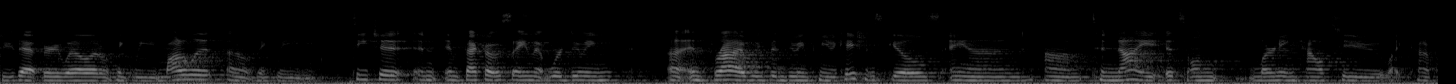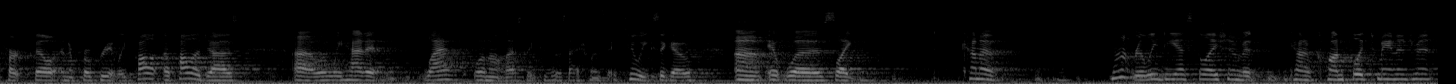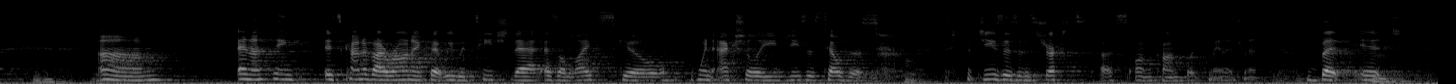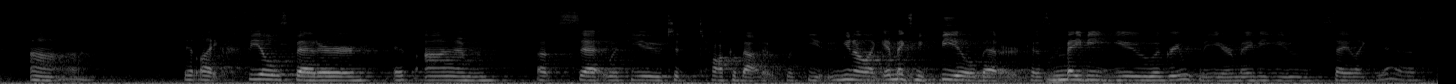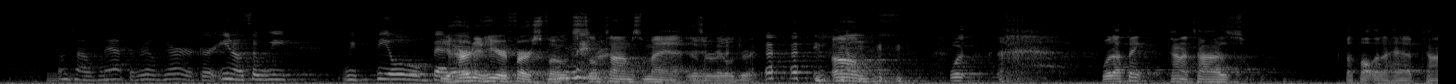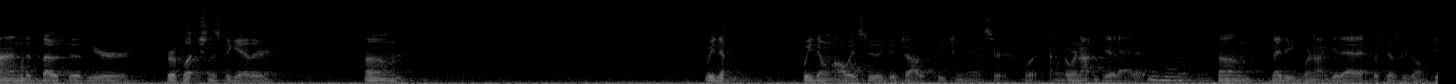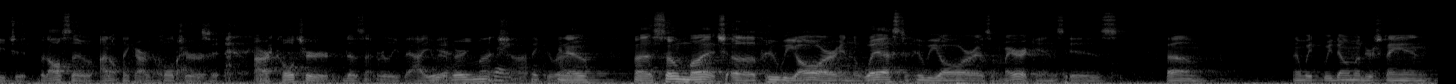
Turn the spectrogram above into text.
do that very well. I don't think we model it. I don't think we teach it. And in fact, I was saying that we're doing uh, in Thrive, we've been doing communication skills, and um, tonight it's on learning how to like kind of heartfelt and appropriately pol- apologize. Uh, when we had it last, well, not last week because it was Ash Wednesday, two weeks ago, um, it was like kind of not really de-escalation, but kind of conflict management. Um, and I think it's kind of ironic that we would teach that as a life skill when actually Jesus tells us, Jesus instructs us on conflict management. But it, uh, it like feels better if I'm upset with you to talk about it with you. You know, like it makes me feel better because maybe you agree with me or maybe you say like, yes, sometimes Matt's a real jerk or, you know, so we, we feel better. You heard it here first, folks. Sometimes Matt is a real jerk. Um, what what I think kind of ties a thought that I have tying the both of your reflections together. Um, we don't we don't always do a good job of teaching this, or what, we're not good at it. Um, maybe we're not good at it because we don't teach it, but also I don't think our culture practice it. our culture doesn't really value Yeah. it very much. Right. I think you're right. You know, uh, so much of who we are in the West and who we are as Americans is, um, and we, we don't understand.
